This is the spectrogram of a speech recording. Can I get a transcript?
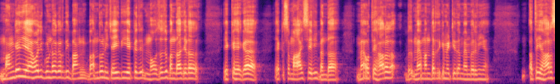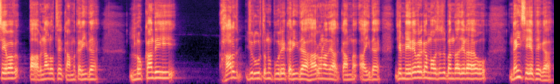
ਮੰਗੇ ਜੀ ਇਹੋ ਜਿਹੀ ਗੁੰਡਾਗਰਦੀ ਬੰਦ ਬੰਦ ਹੋਣੀ ਚਾਹੀਦੀ ਇੱਕ ਜੇ ਮੌਜੂਦ ਬੰਦਾ ਜਿਹੜਾ ਇੱਕ ਹੈਗਾ ਇੱਕ ਸਮਾਜ ਸੇਵੀ ਬੰਦਾ ਮੈਂ ਉੱਥੇ ਹਰ ਮੈਂ ਮੰਦਰ ਦੀ ਕਮੇਟੀ ਦਾ ਮੈਂਬਰ ਵੀ ਹਾਂ। ਅਤੇ ਹਰ ਸੇਵਾ ਭਾਵ ਨਾਲ ਉੱਥੇ ਕੰਮ ਕਰੀਦਾ। ਲੋਕਾਂ ਦੀ ਹਰ ਜ਼ਰੂਰਤ ਨੂੰ ਪੂਰੇ ਕਰੀਦਾ, ਹਰ ਉਹਨਾਂ ਦੇ ਹੱਥ ਕੰਮ ਆਈਦਾ ਜੇ ਮੇਰੇ ਵਰਗਾ ਮੌਜੂਦ ਬੰਦਾ ਜਿਹੜਾ ਹੈ, ਉਹ ਨਹੀਂ ਸੇਫ ਹੈਗਾ,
